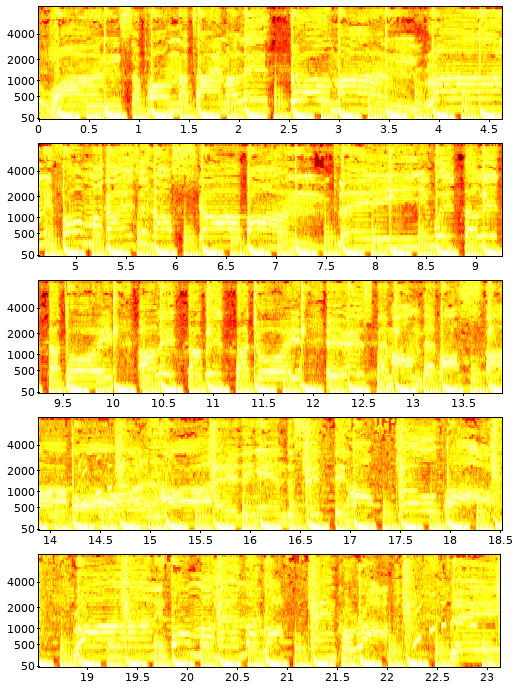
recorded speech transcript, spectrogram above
Once upon a time, a little man running from a guys in Azkaban, playing with a little toy, a little bit of joy. Here's the man, the basta boi, hiding in the city, Hufflepuff, running from a hand that rough and corrupt. Play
